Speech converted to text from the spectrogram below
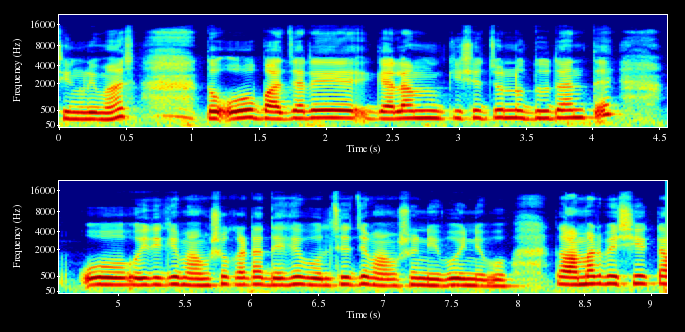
চিংড়ি মাছ। তো ও বাজারে গেলাম কিসের জন্য দুধ আনতে? ও ওইদিকে মাংস কাটা দেখে বলছে যে মাংস নেবই নেব। তো আমার বেশি একটা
